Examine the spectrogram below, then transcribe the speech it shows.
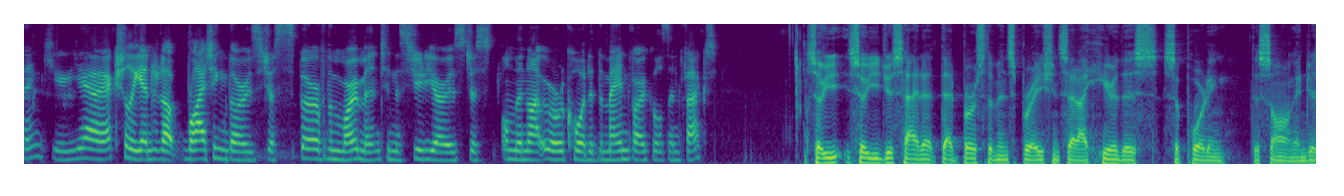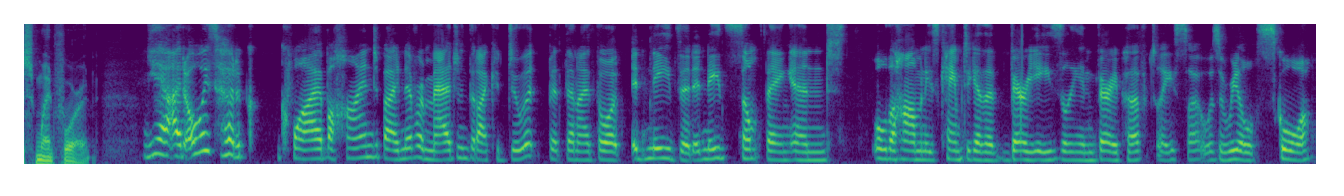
Thank you. Yeah, I actually ended up writing those just spur of the moment in the studios, just on the night we recorded the main vocals. In fact, So you so you just had a, that burst of inspiration, said, "I hear this supporting the song," and just went for it. yeah, I'd always heard a choir behind, but I never imagined that I could do it. But then I thought it needs it. It needs something, and all the harmonies came together very easily and very perfectly. So it was a real score.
